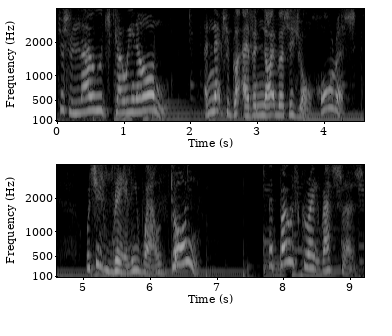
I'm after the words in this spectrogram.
Just loads going on. And next we've got Evan Knight versus Young Horus, which is really well done. They're both great wrestlers.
